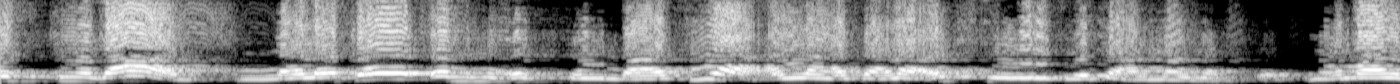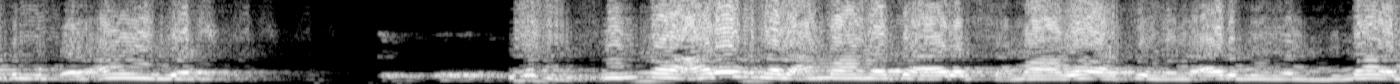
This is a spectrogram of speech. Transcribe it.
استعداد ملکہ علم استنباطیہ اللہ تعالی چیز کو تعمل کرتے ہیں۔ القرآن يشهد إنا عرضنا الأمانة على السماوات والأرض والجبال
